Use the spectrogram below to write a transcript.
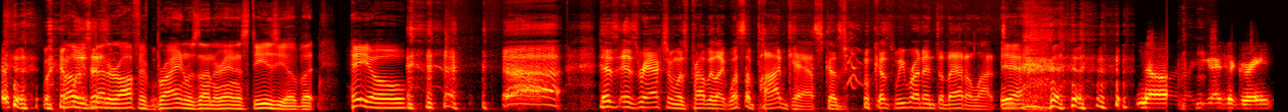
Probably was his- better off if Brian was under anesthesia, but hey yo, his his reaction was probably like, "What's a podcast?" Because because we run into that a lot. Too. yeah, no, no, you guys are great.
